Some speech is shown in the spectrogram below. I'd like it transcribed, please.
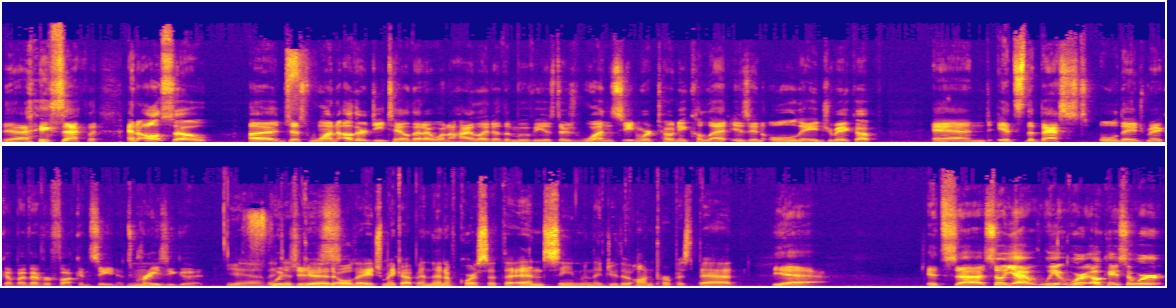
yeah, exactly. And also, uh, just one other detail that I want to highlight of the movie is there's one scene where Toni Collette is in old age makeup, and it's the best old age makeup I've ever fucking seen. It's crazy good. Yeah, they Which did good is- old age makeup, and then of course at the end scene when they do the on purpose bad. Yeah. It's uh so yeah, we we're okay, so we're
